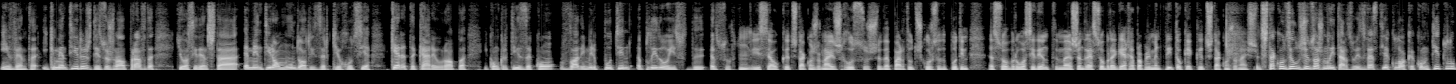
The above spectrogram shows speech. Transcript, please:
inventa. E que mentiras, diz o jornal Pravda, que o Ocidente está a mentir ao mundo ao dizer que a Rússia quer atacar a Europa e concretiza com Vladimir Putin, apelidou isso de absurdo. Hum, isso é o que destacam jornais russos da parte do discurso de Putin sobre o Ocidente, mas André, sobre a guerra propriamente dita, o que é que destacam os jornais? Destacam os elogios aos militares. O Izvestia coloca como título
